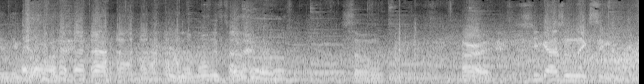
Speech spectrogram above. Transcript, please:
in the vlog in a long time. So, all right. See you guys in the next scene.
